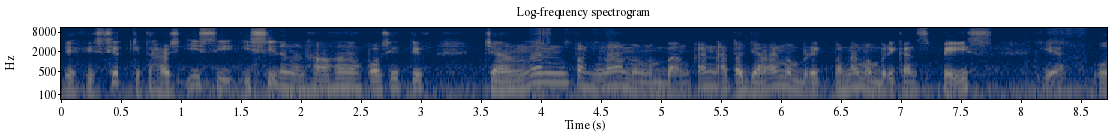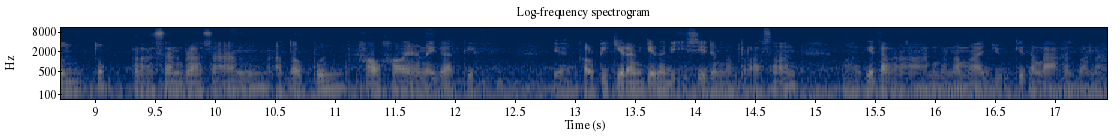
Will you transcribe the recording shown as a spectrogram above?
defisit kita harus isi. Isi dengan hal-hal yang positif. Jangan pernah mengembangkan atau jangan memberi pernah memberikan space ya untuk perasaan-perasaan ataupun hal-hal yang negatif. Ya kalau pikiran kita diisi dengan perasaan maka kita nggak akan pernah maju kita nggak akan pernah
